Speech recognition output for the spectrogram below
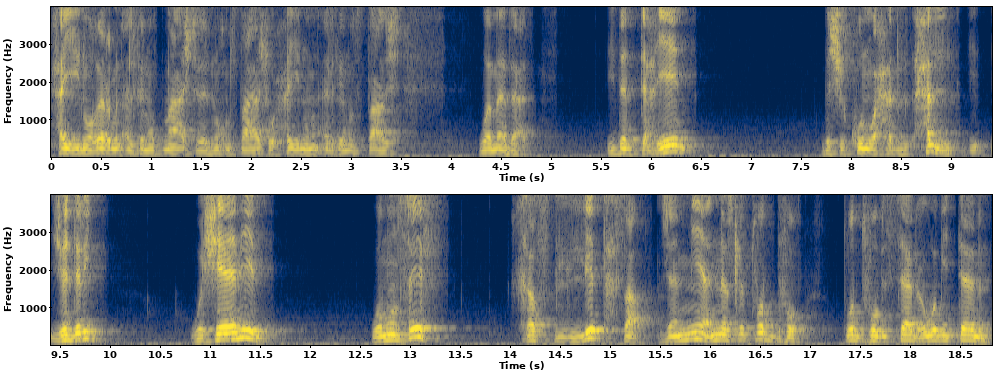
حينوا غير من 2012 ل 2015 وحينوا من 2016 وما بعد. اذا التحيين باش يكون واحد الحل جذري وشامل ومنصف خاص اللي تحصى. جميع الناس اللي توظفوا توظفوا بالسابع وبالثامن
